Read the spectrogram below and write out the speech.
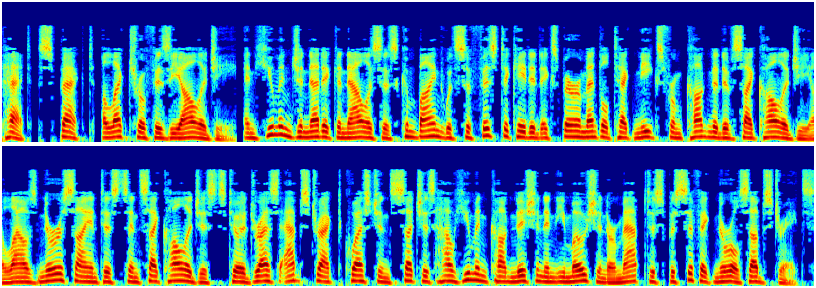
PET, SPECT, electrophysiology, and human genetic analysis combined with sophisticated experimental techniques from cognitive psychology allows neuroscientists and psychologists to address abstract questions such as how human cognition and emotion are mapped to specific neural substrates.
